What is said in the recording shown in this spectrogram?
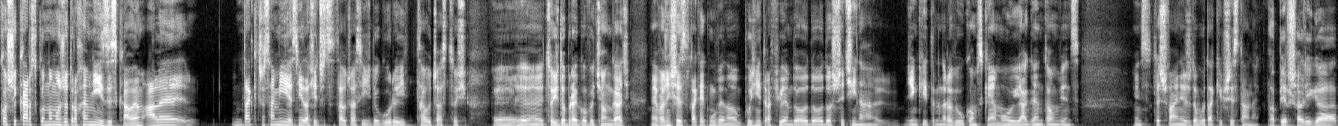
koszykarsko, no może trochę mniej zyskałem, ale tak czasami jest, nie da się cały czas iść do góry i cały czas coś, yy, coś dobrego wyciągać. Najważniejsze jest, tak jak mówię, no później trafiłem do, do, do Szczecina dzięki trenerowi Łukomskiemu i agentom, więc więc też fajnie, że to był taki przystanek. A pierwsza liga,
